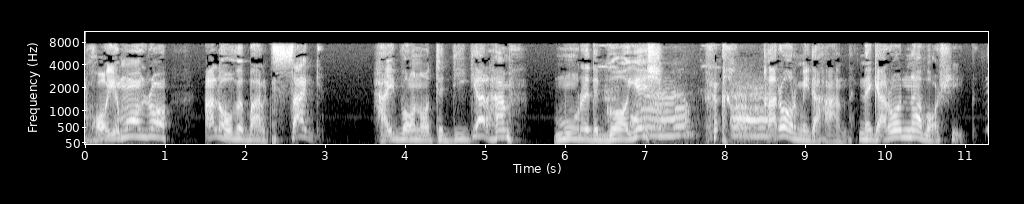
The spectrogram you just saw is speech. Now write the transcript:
خایمال را علاوه بر سگ حیوانات دیگر هم مورد گایش قرار می‌دهند. نگران نباشید.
